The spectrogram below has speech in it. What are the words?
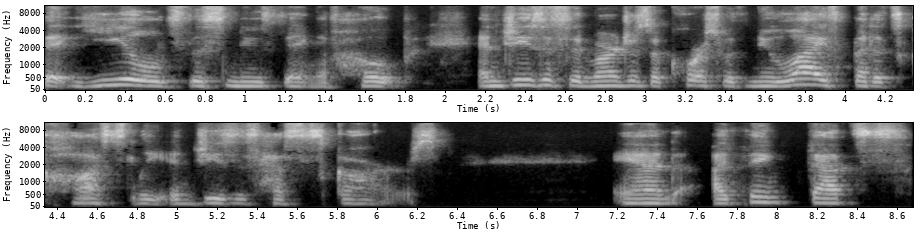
that yields this new thing of hope. And Jesus emerges, of course, with new life, but it's costly, and Jesus has scars. And I think that's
